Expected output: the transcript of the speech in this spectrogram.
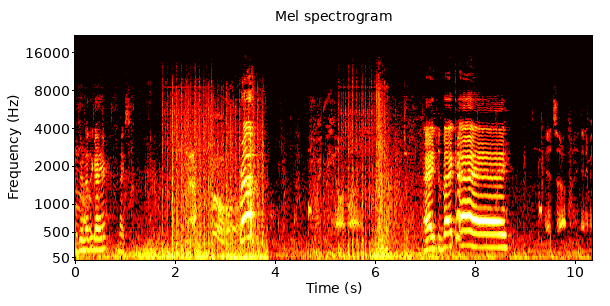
Is there another guy here? Nice. Bruh! Hey, just back, hey! Heads up, enemy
